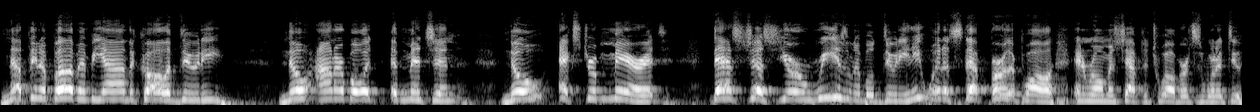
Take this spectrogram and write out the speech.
Nothing above and beyond the call of duty, no honorable mention, no extra merit. That's just your reasonable duty. And he went a step further, Paul, in Romans chapter 12, verses 1 and 2.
